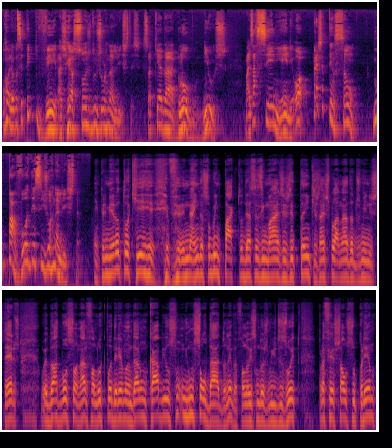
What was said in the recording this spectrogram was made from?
Olha, você tem que ver as reações dos jornalistas. Isso aqui é da Globo News, mas a CNN, ó, preste atenção no pavor desse jornalista. Bem, primeiro eu estou aqui ainda sob o impacto dessas imagens de tanques na esplanada dos ministérios. O Eduardo Bolsonaro falou que poderia mandar um cabo e um soldado, lembra? Falou isso em 2018 para fechar o Supremo.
